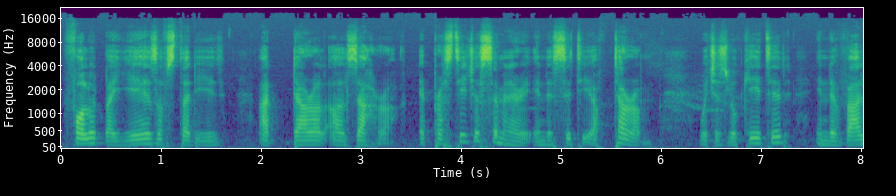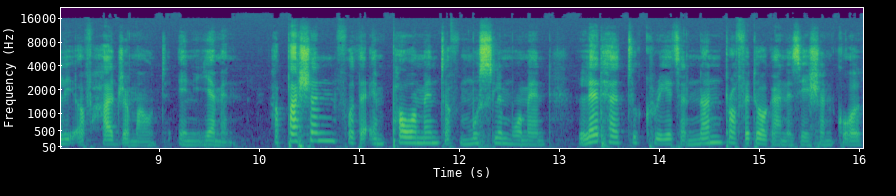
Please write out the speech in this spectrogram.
followed by years of studies at Darul al Zahra, a prestigious seminary in the city of Tarim, which is located in the valley of Hadramaut in Yemen. Her passion for the empowerment of Muslim women led her to create a non profit organization called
